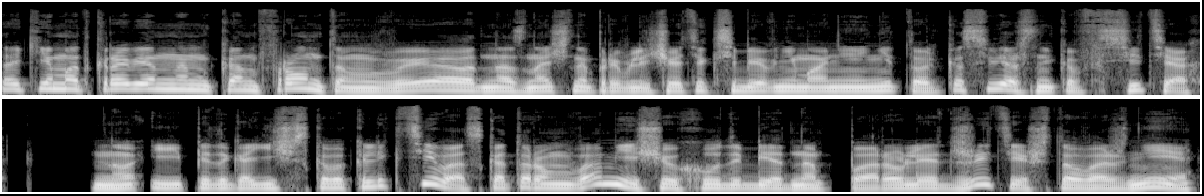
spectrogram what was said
Таким откровенным конфронтом вы однозначно привлечете к себе внимание не только сверстников в сетях, но и педагогического коллектива, с которым вам еще худо-бедно пару лет жить и, что важнее,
